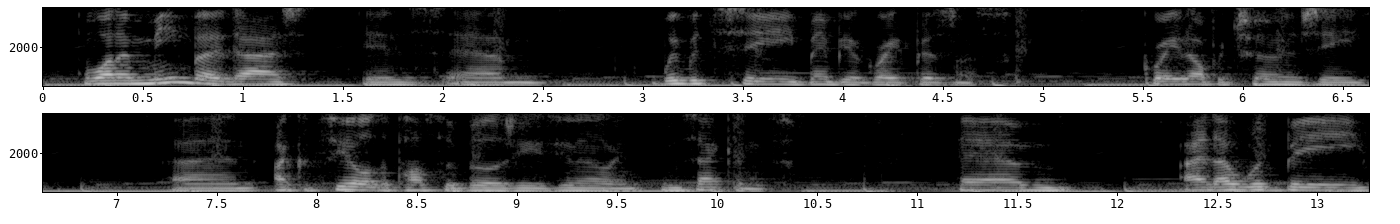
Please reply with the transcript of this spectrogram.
And what I mean by that is um, we would see maybe a great business, great opportunity, and I could see all the possibilities, you know, in, in seconds. Um, and I would be,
